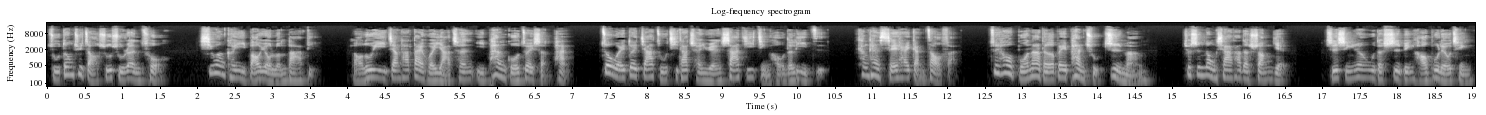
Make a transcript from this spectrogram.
主动去找叔叔认错，希望可以保有伦巴底。老路易将他带回雅琛，以叛国罪审判，作为对家族其他成员杀鸡儆猴的例子，看看谁还敢造反。最后，伯纳德被判处致盲，就是弄瞎他的双眼。执行任务的士兵毫不留情，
